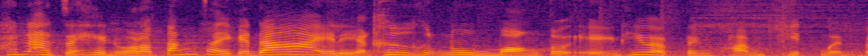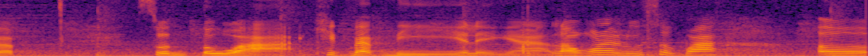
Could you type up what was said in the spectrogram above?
ท่านอาจจะเห็นว่าเราตั้งใจก็ได้อะไรอย่างเงี้ยคือมุมมองตัวเองที่แบบเป็นความคิดเหมือนแบบส่วนตัวคิดแบบนี้อะไรอย่างเงี้ยเราก็เลยรู้สึกว่าเออ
